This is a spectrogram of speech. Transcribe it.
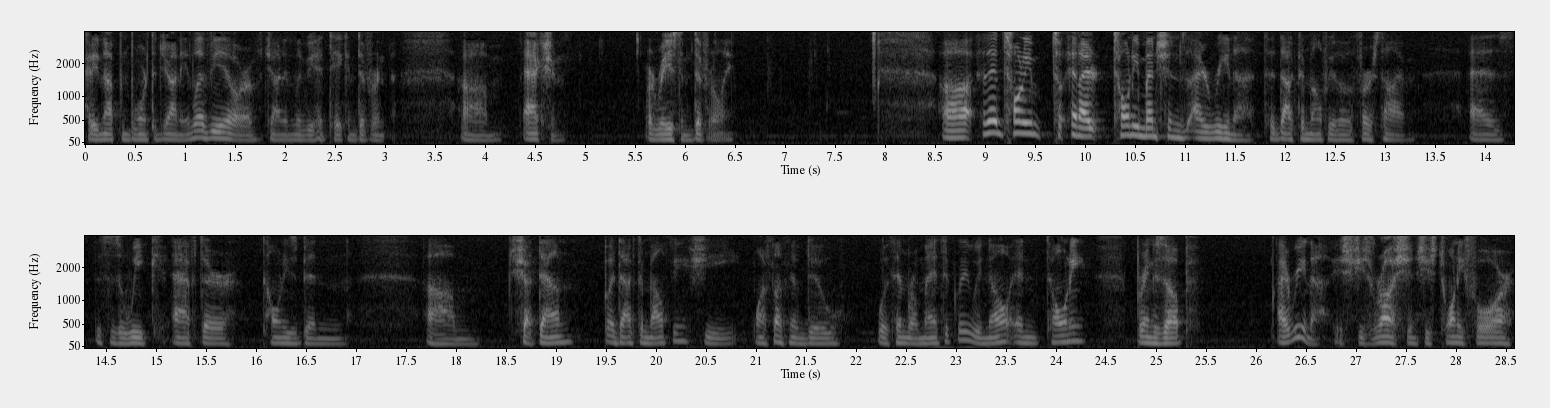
had he not been born to Johnny and Olivia, or if Johnny and Olivia had taken different um, action or raised him differently. Uh, and then Tony and I, Tony mentions Irina to Dr. Melfi for the first time, as this is a week after Tony's been um, shut down by Dr. Melfi. She wants nothing to do with him romantically, we know. And Tony brings up Irina. She's Russian. She's 24.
